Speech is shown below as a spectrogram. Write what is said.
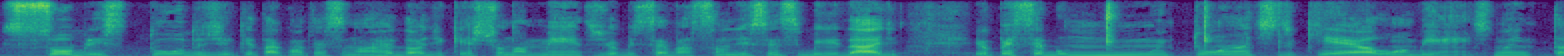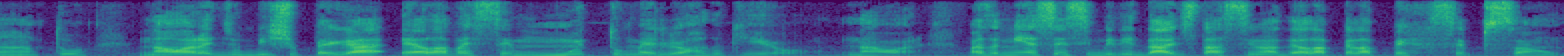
sobre estudos de que está acontecendo ao redor de questionamentos, de observação, de sensibilidade, eu percebo muito antes do que ela o ambiente. No entanto, na hora de o bicho pegar, ela vai ser muito melhor do que eu na hora. Mas a minha sensibilidade está acima dela pela percepção.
